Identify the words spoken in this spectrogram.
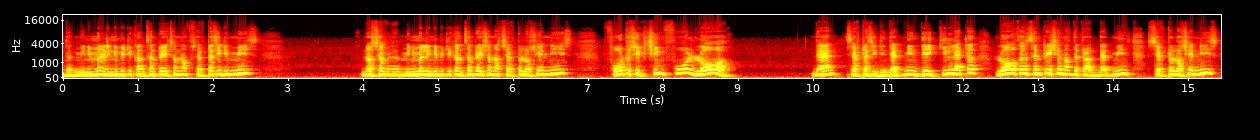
the minimal inhibitory concentration of ceftazidime is not minimal inhibitory concentration of ceftolozane is 4 to 16 fold lower than ceftazidime. That means they kill at a lower concentration of the drug. That means ceftolozane is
